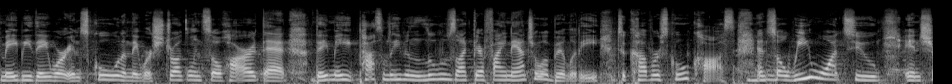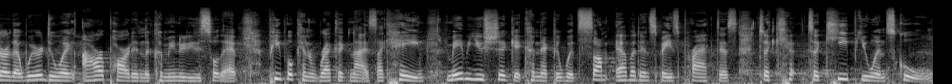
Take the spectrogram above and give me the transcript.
Maybe they were in school and they were struggling so hard that they may possibly even lose like their financial ability to cover school costs. And so we want to ensure that we're doing our part in the community so that people can recognize like, hey, maybe you should get connected with some evidence-based practice to ke- to keep you in school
